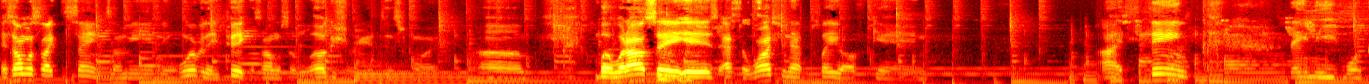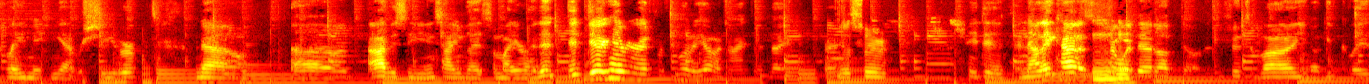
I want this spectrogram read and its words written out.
it's almost like the Saints. I mean, whoever they pick, it's almost a luxury at this point. Um, but what I'll say is, after watching that playoff game, I think they need more playmaking at receiver. Now, uh, obviously, anytime you let somebody run, did, did Derrick Henry ran for 200 yards right that night? Yes, sir. He did. And now they kind of Mhm. shored that up though. Defensive line, you know, getting Calais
